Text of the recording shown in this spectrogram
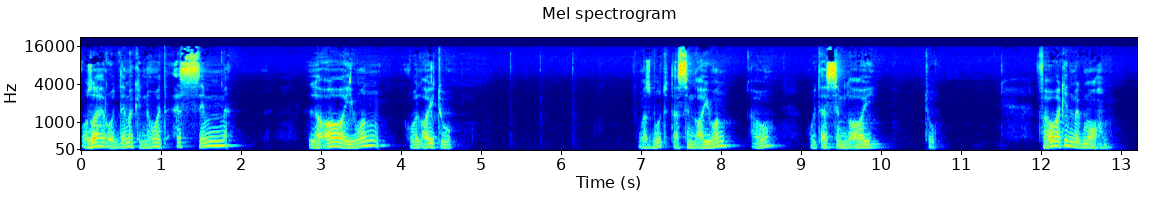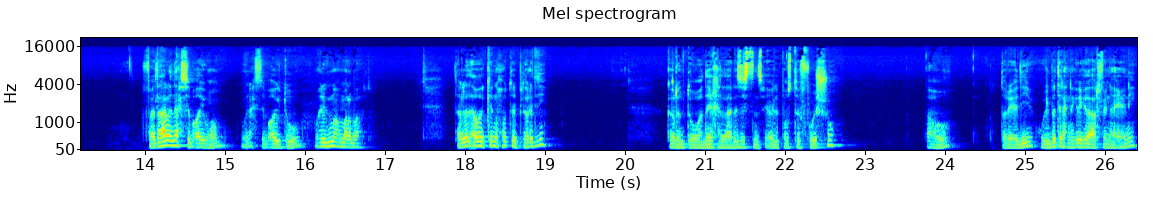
وظاهر قدامك إن هو اتقسم ل I 1 وال I 2 مظبوط؟ اتقسم ل I 1 أهو واتقسم ل I 2 فهو أكيد مجموعهم. فتعالى نحسب I 1 ونحسب I 2 ونجمعهم على بعض. تعالى الأول كده نحط ال polarity current هو داخل على resistance بيقابل ال positive في وشه. أهو بالطريقة دي. وال battery إحنا كده كده عارفينها يعني.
